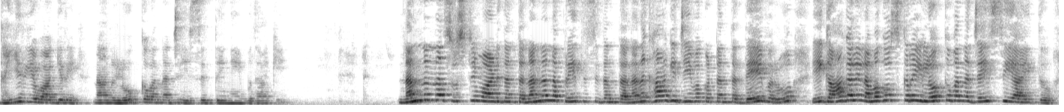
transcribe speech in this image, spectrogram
ಧೈರ್ಯವಾಗಿರಿ, ನಾನು ಲೋಕವನ್ನು ಜಯಿಸಿದ್ದೇನೆ ಎಂಬುದಾಗಿ. ನನ್ನನ್ನ ಸೃಷ್ಟಿ ಮಾಡಿದಂತ, ನನ್ನನ್ನ ಪ್ರೀತಿಸಿದಂತ ನನಗಾಗಿ ಜೀವ ಕೊಟ್ಟಂತ ದೇವರು ಈಗಾಗಲೇ ನಮಗೋಸ್ಕರ ಈ ಲೋಕವನ್ನ ಜಯಿಸಿ ಆಯಿತು.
